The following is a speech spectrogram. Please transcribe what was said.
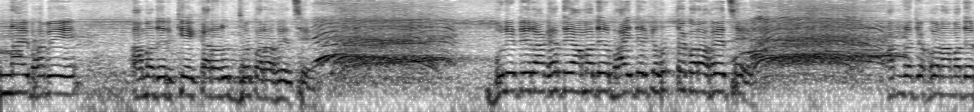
অন্যায়ভাবে আমাদেরকে কারারুদ্ধ করা হয়েছে। বুলেটের আঘাতে আমাদের ভাইদেরকে হত্যা করা হয়েছে। আমরা যখন আমাদের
